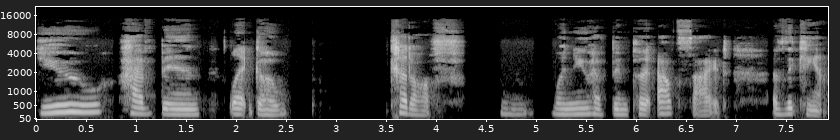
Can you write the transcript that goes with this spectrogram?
you have been let go, cut off, when you have been put outside of the camp,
